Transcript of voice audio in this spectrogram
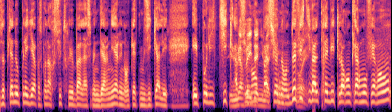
The Piano Player, parce qu'on a reçu Trueba la semaine dernière, une enquête musicale et, et politique absolument passionnante. Deux festivals très vite, Laurent Clermont-Ferrand.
